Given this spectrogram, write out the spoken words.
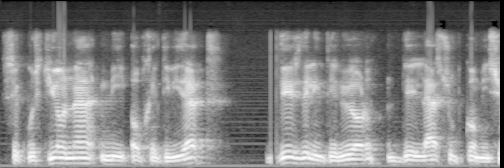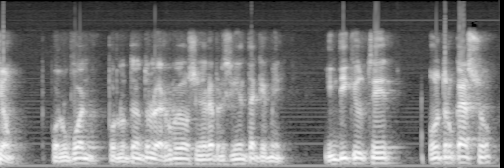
se cuestiona mi objetividad desde el interior de la subcomisión. Por lo, cual, por lo tanto, le ruego, señora presidenta, que me indique usted otro caso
